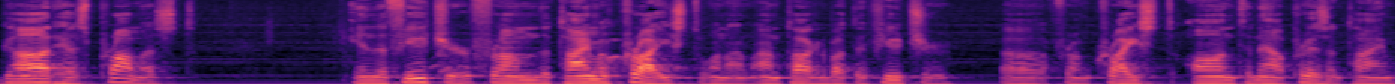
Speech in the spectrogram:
God has promised in the future from the time of Christ, when I'm, I'm talking about the future uh, from Christ on to now, present time,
